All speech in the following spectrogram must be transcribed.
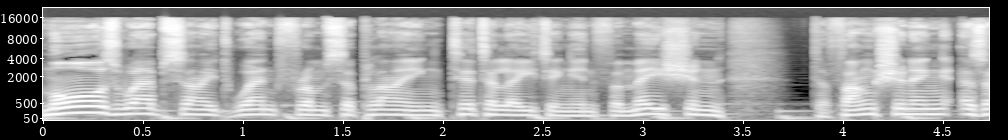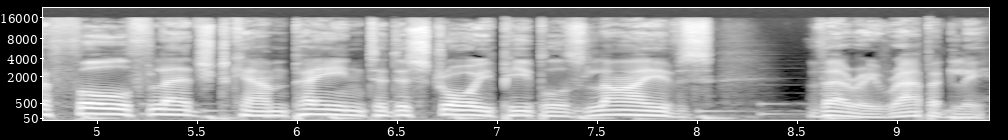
Moore's website went from supplying titillating information to functioning as a full fledged campaign to destroy people's lives very rapidly.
